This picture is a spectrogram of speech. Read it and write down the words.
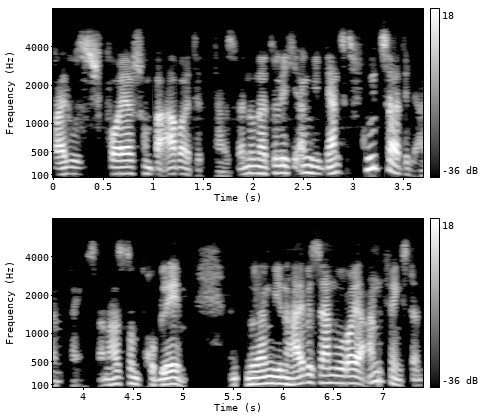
weil du es vorher schon bearbeitet hast. Wenn du natürlich irgendwie ganz frühzeitig anfängst, dann hast du ein Problem. Wenn du irgendwie ein halbes Jahr nur vorher anfängst, dann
